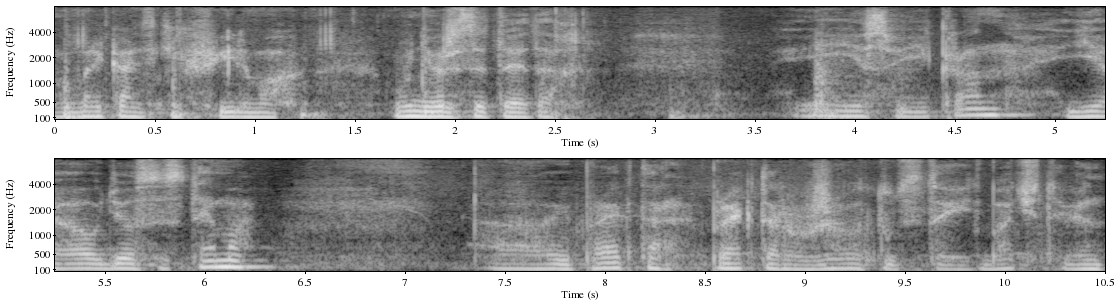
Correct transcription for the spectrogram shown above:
в американських фільмах, в університетах. І є свій екран, є аудіосистема. І проектор, проектор вже отут стоїть, бачите, він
